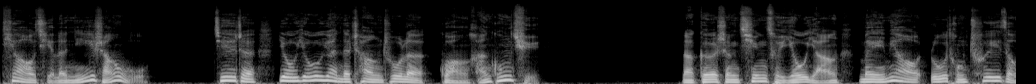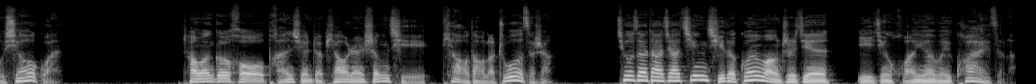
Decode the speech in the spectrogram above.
跳起了霓裳舞，接着又幽怨的唱出了《广寒宫曲》。那歌声清脆悠扬，美妙如同吹奏箫管。唱完歌后，盘旋着飘然升起，跳到了桌子上。就在大家惊奇的观望之间，已经还原为筷子了。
